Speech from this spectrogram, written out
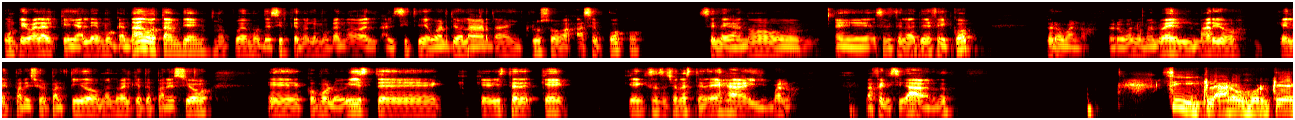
un rival al que ya le hemos ganado también. No podemos decir que no le hemos ganado al, al City de Guardiola, la verdad, incluso hace poco se le ganó eh, semifinales de FA Cup. Pero bueno, pero bueno, Manuel, Mario, ¿qué les pareció el partido? Manuel, ¿qué te pareció? Eh, ¿Cómo lo viste? ¿Qué viste? Qué, ¿Qué sensaciones te deja? Y bueno, la felicidad, ¿verdad? Sí, claro, porque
